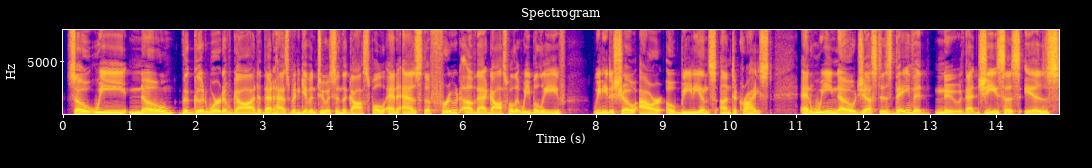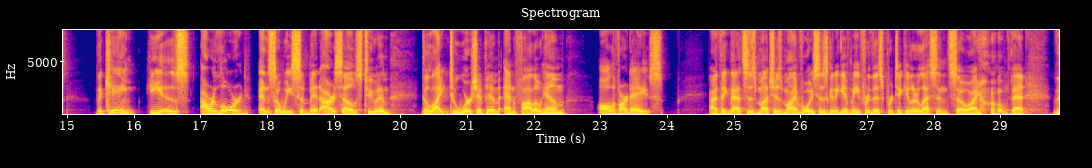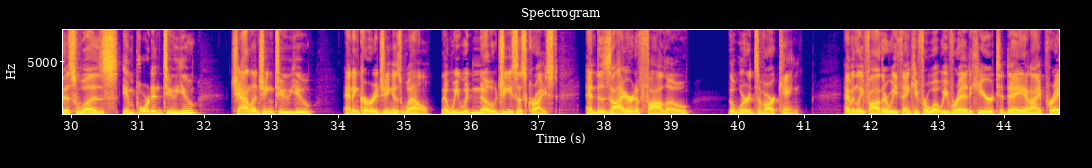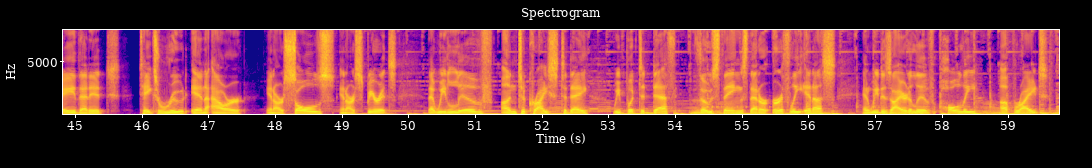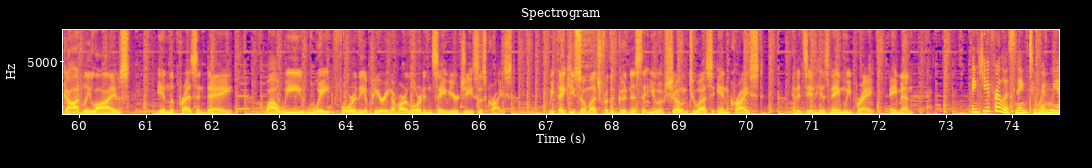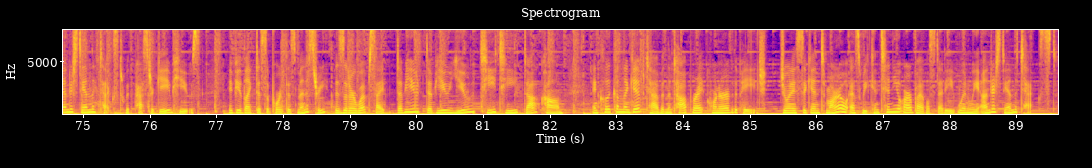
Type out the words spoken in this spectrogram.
So we know the good word of God that has been given to us in the gospel. And as the fruit of that gospel that we believe, we need to show our obedience unto Christ. And we know, just as David knew, that Jesus is the King, He is our Lord. And so we submit ourselves to Him, delight to worship Him, and follow Him all of our days. I think that's as much as my voice is going to give me for this particular lesson. So I hope that this was important to you, challenging to you, and encouraging as well that we would know Jesus Christ and desire to follow the words of our King. Heavenly Father, we thank you for what we've read here today, and I pray that it takes root in our in our souls, in our spirits, that we live unto Christ today. We put to death those things that are earthly in us and we desire to live holy, upright, godly lives in the present day while we wait for the appearing of our Lord and Savior Jesus Christ. We thank you so much for the goodness that you have shown to us in Christ, and it's in His name we pray. Amen. Thank you for listening to When We Understand the Text with Pastor Gabe Hughes. If you'd like to support this ministry, visit our website, wwutt.com, and click on the Give tab in the top right corner of the page. Join us again tomorrow as we continue our Bible study when we understand the text.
